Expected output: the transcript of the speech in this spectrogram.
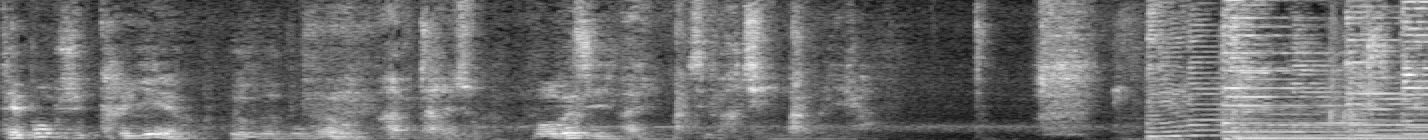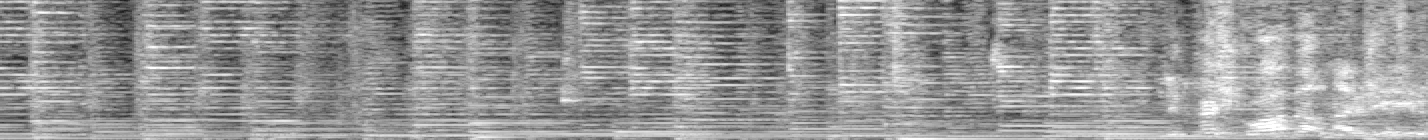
t'es pas obligé de crier. Hein. Ah, t'as raison. Bon, vas-y. Allez, c'est parti. On y va. Dépêche-toi, Barnabé.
